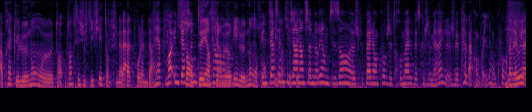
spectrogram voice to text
après que le nom euh, tant, tant que c'est justifié, tant que tu n'as Bah, pas de problème derrière, moi, une personne santé, qui vient- infirmerie, le nom, on s'en Une personne d'un qui vient à l'infirmerie en me disant euh, je peux pas aller en cours, j'ai trop mal parce que j'ai mes règles, je vais pas la renvoyer en cours. Non, mais oui. Non,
